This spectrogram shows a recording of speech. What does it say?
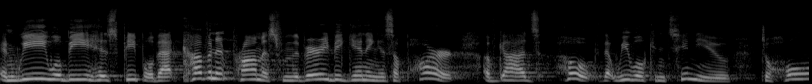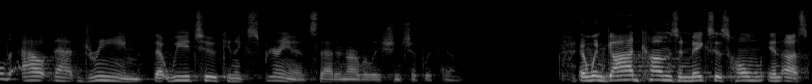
and we will be his people. That covenant promise from the very beginning is a part of God's hope that we will continue to hold out that dream that we too can experience that in our relationship with him. And when God comes and makes his home in us,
